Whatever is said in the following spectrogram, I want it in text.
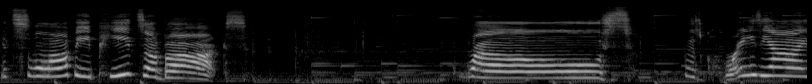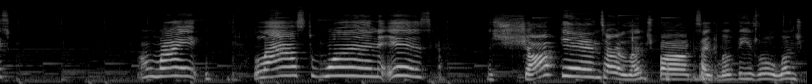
It's sloppy pizza box. Gross. Those crazy eyes. All right. Last one is The Shopkins, our lunchbox. I love these little lunch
